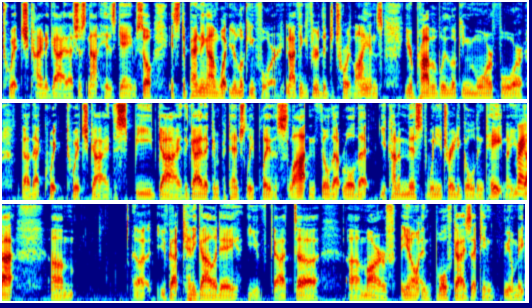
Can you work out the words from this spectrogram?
twitch kind of guy. That's just not his game. So it's depending on what you're looking for. You know, I think if you're the Detroit Lions, you're probably looking more for uh, that quick twitch guy, the speed guy, the guy that can potentially play the slot and fill that role that you kind of missed when you traded Golden Tate. Now you've right. got um, uh, you've got Kenny Golladay, you've got uh, uh, Marv, you know, and both guys that can, you know, make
